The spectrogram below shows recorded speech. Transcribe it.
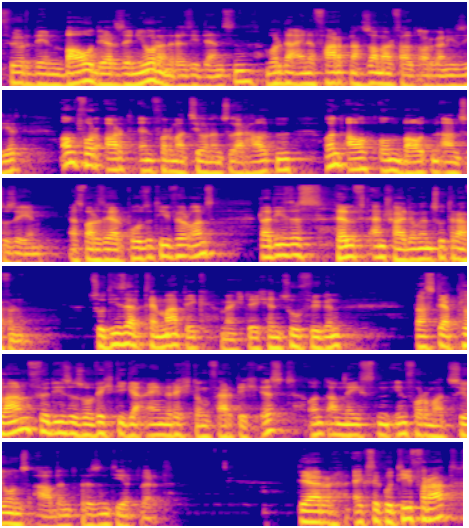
für den Bau der Seniorenresidenzen wurde eine Fahrt nach Sommerfeld organisiert, um vor Ort Informationen zu erhalten und auch um Bauten anzusehen. Es war sehr positiv für uns, da dieses hilft, Entscheidungen zu treffen. Zu dieser Thematik möchte ich hinzufügen, dass der Plan für diese so wichtige Einrichtung fertig ist und am nächsten Informationsabend präsentiert wird. Der Exekutivrat,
